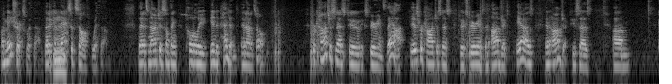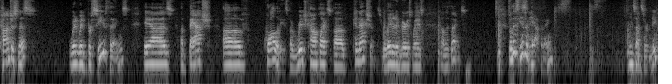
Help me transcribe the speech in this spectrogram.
a matrix with them, that it hmm. connects mm. itself with them, that it's not just something totally independent and on its own. For consciousness to experience that is for consciousness to experience an object as an object. He says, um, consciousness would, would perceive things as a batch of qualities, a rich complex of connections related in various ways to other things. So this isn't happening in sense certainty.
